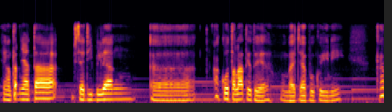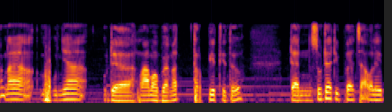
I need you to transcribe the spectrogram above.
yang ternyata bisa dibilang uh, aku telat itu ya membaca buku ini karena bukunya udah lama banget terbit itu dan sudah dibaca oleh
